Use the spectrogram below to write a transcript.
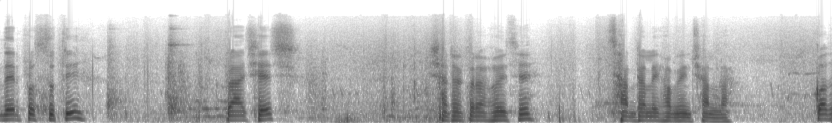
ছাদের প্রস্তুতি প্রায় শেষ। শাটার করা হয়েছে। ছাদ ঢালাই হবে ইনশাল্লাহ কত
